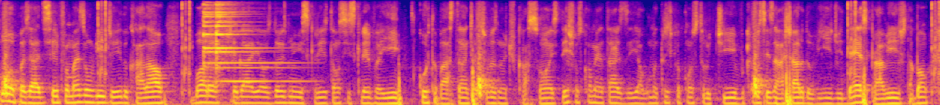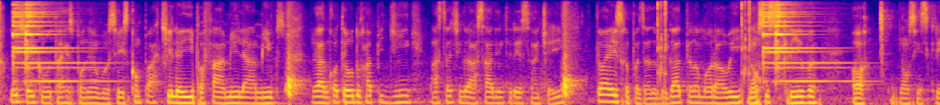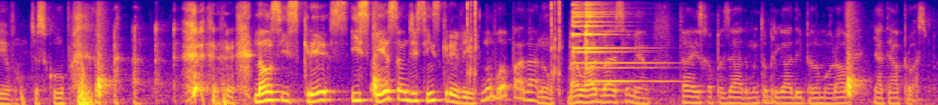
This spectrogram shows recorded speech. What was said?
Pô, rapaziada, esse aí foi mais um vídeo aí do canal. Bora chegar aí aos 2 mil inscritos, então se inscreva aí, curta bastante, ativa as notificações, deixa nos comentários aí alguma crítica construtiva, o que vocês acharam do vídeo, ideias pra vídeo, tá bom? Deixa aí que eu vou estar tá respondendo vocês, compartilha aí pra família, amigos, tá? Conteúdo rapidinho, bastante engraçado e interessante aí. Então é isso, rapaziada, obrigado pela moral aí, não se inscreva, ó, não se inscrevam, desculpa. não se esqueçam de se inscrever. Não vou apagar, não. Vai o áudio, vai assim mesmo. Então é isso, rapaziada. Muito obrigado aí pela moral e até a próxima.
